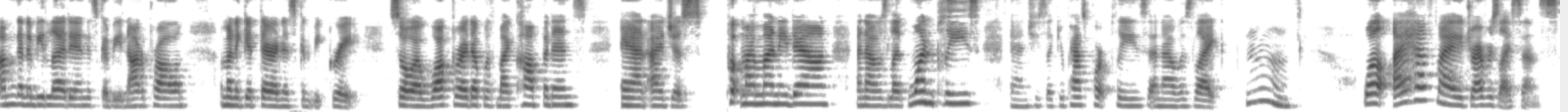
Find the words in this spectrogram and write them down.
I'm to be let in. It's to be not a problem. I'm to get there and it's to be great. So I walked right up with my confidence and I just put my money down and I was like, one, please. And she's like, your passport, please. And I was like, hmm. Well, I have my driver's license.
